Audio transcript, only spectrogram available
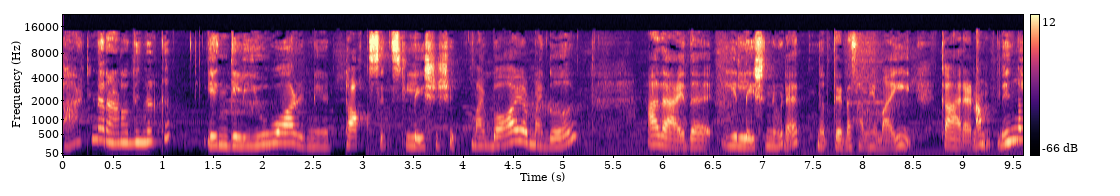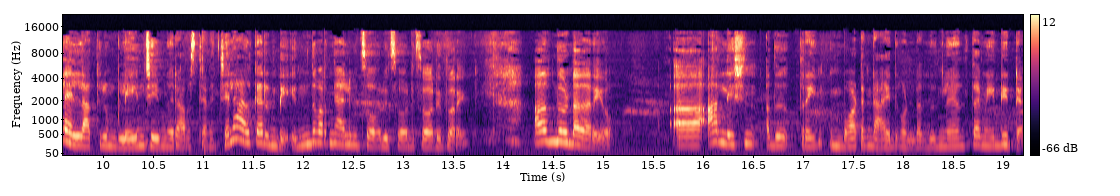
പാർട്ട്ണറാണോ നിങ്ങൾക്ക്? എങ്കിൽ you are in a toxic relationship my boy or my girl അതായത് ഈ റിലേഷൻ ഇവിടെ നിർത്തേണ്ട സമയമായി. കാരണം നിങ്ങളെല്ലാത്തിലും ബ്ലെയിം ചെയ്യുന്ന ഒരു അവസ്ഥയാണ്. ചില ആൾക്കാരുണ്ട്. എന്ത് പറഞ്ഞാലും സോറി സോറി സോറി എന്ന് പറയും. അതെന്തുകൊണ്ടാണെന്നറിയോ? ആ റിലേഷൻ അത് ഇത്രയും ഇമ്പോർട്ടന്റ് ആയതുകൊണ്ട് അത് നിലനിർത്താൻ വേണ്ടിയിട്ട്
